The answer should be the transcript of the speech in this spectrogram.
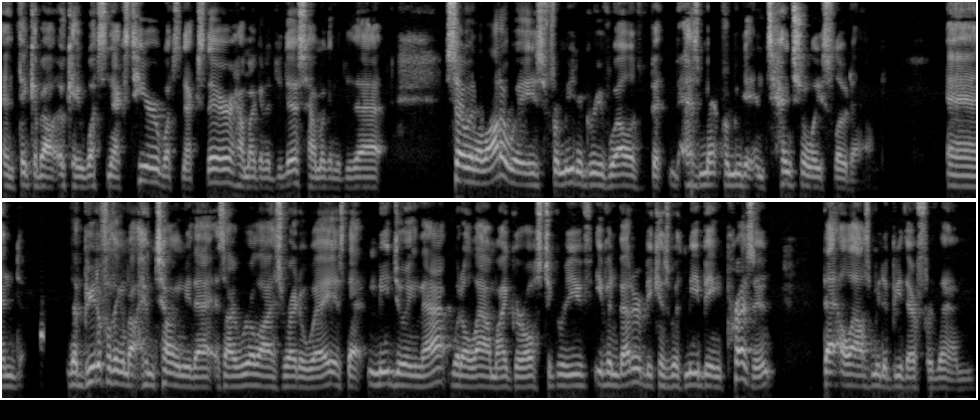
and think about, okay, what's next here? What's next there? How am I going to do this? How am I going to do that? So in a lot of ways, for me to grieve well has meant for me to intentionally slow down. And the beautiful thing about him telling me that is I realized right away is that me doing that would allow my girls to grieve even better because with me being present, that allows me to be there for them.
